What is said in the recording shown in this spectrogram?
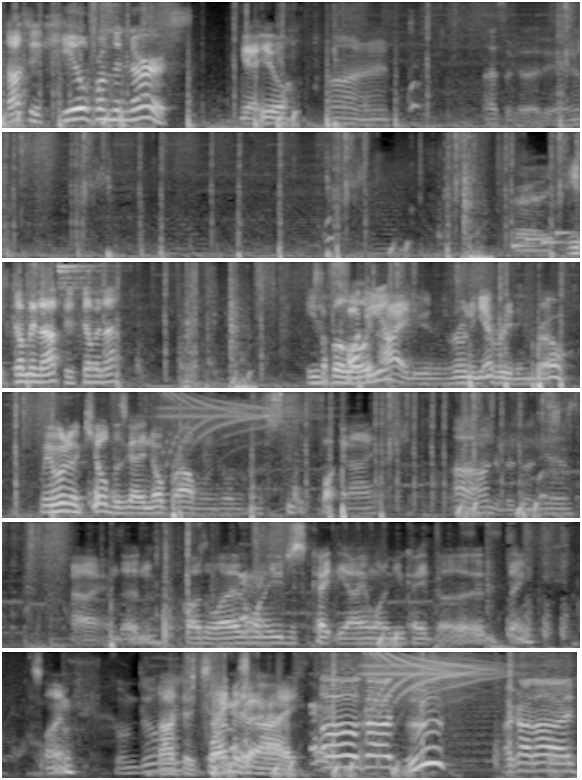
Toxic heal from the nurse. Yeah, heal. All right. That's a good idea. Alright. He's coming up. He's coming up. He's below you. eye, dude, is ruining everything, bro. We would have killed this guy, no problem. With the stupid fucking eye. Ah, oh, 100 percent. Yeah. Alright, I'm dead. Cloud's alive. One of you just kite the eye, and one of you kite the thing. Slime. So I'm doing. Toxic Slime take is the eye. Oh god. Ugh. I got eye.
